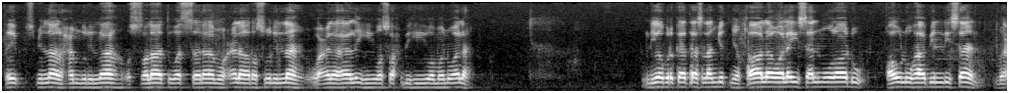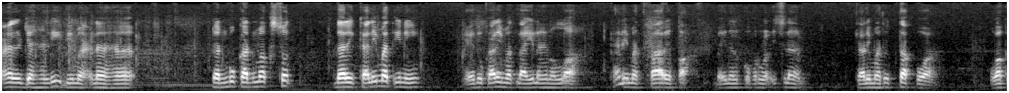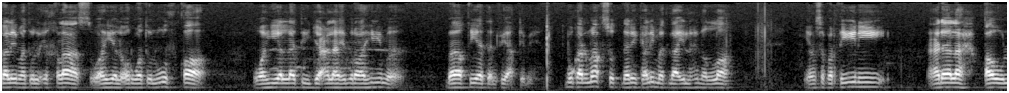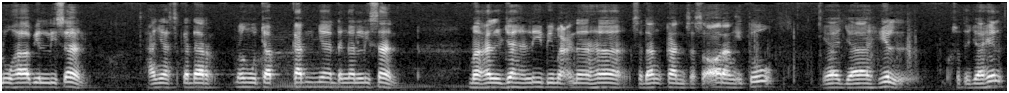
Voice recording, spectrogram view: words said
Baik, bismillah, alhamdulillah, wassalatu wassalamu ala rasulillah wa ala alihi wa sahbihi wa man wala. Beliau berkata selanjutnya, Qala wa laysal muradu qawluha bil lisan ma'al jahli bima'naha. Dan bukan maksud dari kalimat ini, yaitu kalimat la ilaha illallah, kalimat fariqah bainal kufur wal islam, kalimatut taqwa, wa kalimatul ikhlas, wa hiya al-urwatul wuthqa, وهي التي جعلها إبراهيم باقية في عقبه bukan maksud dari kalimat la ilaha illallah yang seperti ini adalah qauluha bil lisan hanya sekedar mengucapkannya dengan lisan ma'al jahli bimaknaha sedangkan seseorang itu ya jahil maksudnya jahil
